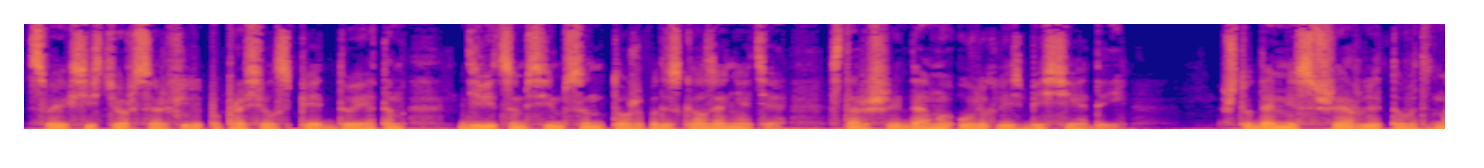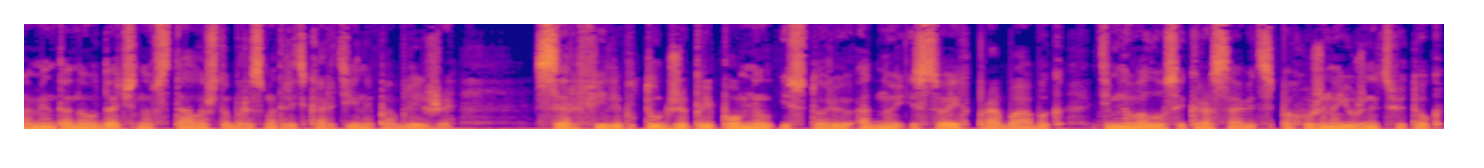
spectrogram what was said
Своих сестер сэр Филипп попросил спеть дуэтом, девицам Симпсон тоже подыскал занятия. Старшие дамы увлеклись беседой. Что до мисс Шерли, то в этот момент она удачно встала, чтобы рассмотреть картины поближе — Сэр Филипп тут же припомнил историю одной из своих прабабок, темноволосой красавицы, похожей на южный цветок,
